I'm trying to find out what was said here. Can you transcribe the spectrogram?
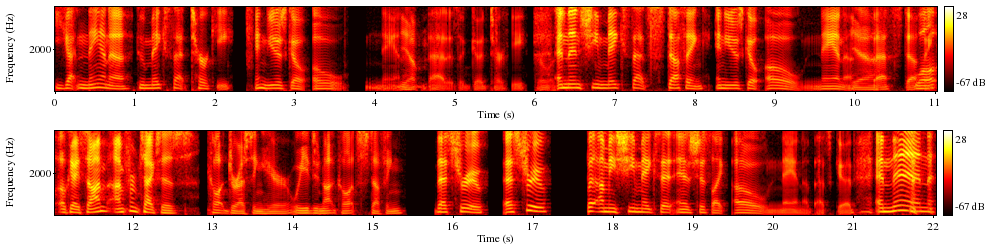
you got Nana who makes that turkey, and you just go, oh. Nana, Yep. that is a good turkey. Delicious. And then she makes that stuffing, and you just go, "Oh, Nana, Yeah. that's stuffing." Well, okay, so I'm I'm from Texas. Call it dressing here. We do not call it stuffing. That's true. That's true. But I mean, she makes it, and it's just like, oh, Nana, that's good. And then,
